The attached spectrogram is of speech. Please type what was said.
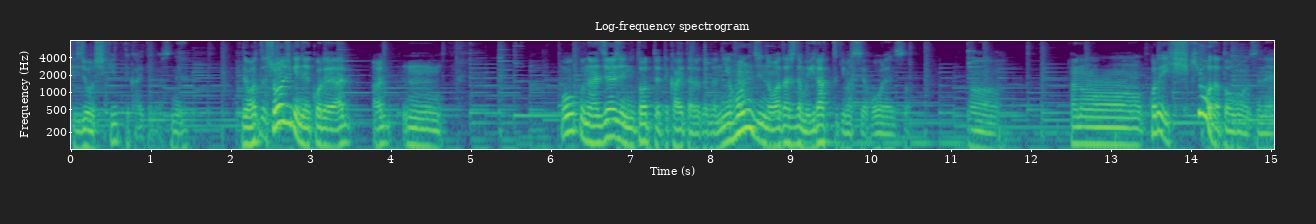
非常識って書いてますね。で、私、正直ね、これ、あ、あうん、多くのアジア人にとってって書いてあるけど、日本人の私でもイラっときますよ、ほうれん草。うん。あのー、これ卑怯だと思うんですね。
